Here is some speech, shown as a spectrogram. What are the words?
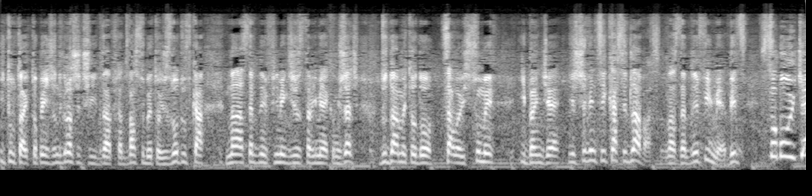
i tutaj to 50 groszy, czyli na przykład dwa suby to jest złotówka. Na następnym filmie, gdzie zostawimy jakąś rzecz, dodamy to do całej sumy i będzie jeszcze więcej kasy dla was w następnym filmie, więc subujcie!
